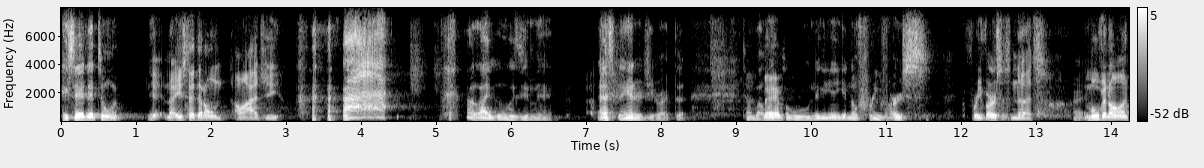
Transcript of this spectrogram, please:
He said that to him. Yeah, no, he said that on on IG. I like Uzi, man. That's the energy right there. Talking about man, cool, nigga. You ain't getting no free verse. Free verse is nuts. Right. Moving on,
